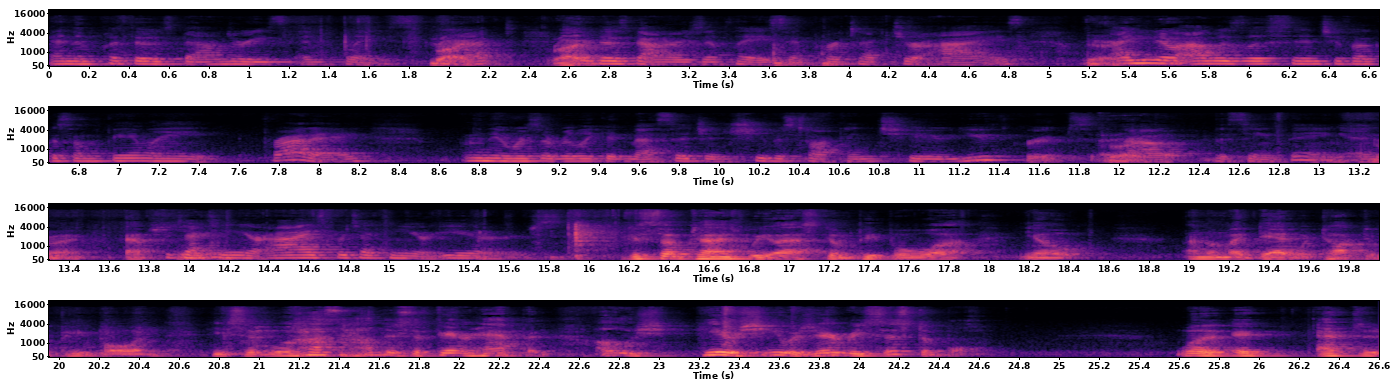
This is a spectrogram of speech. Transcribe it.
and then put those boundaries in place. Right, right. Put those boundaries in place and protect your eyes. Yeah. I, you know, I was listening to Focus on the Family Friday. And there was a really good message, and she was talking to youth groups Right. about the same thing, and Right, absolutely. protecting your eyes, protecting your ears. Because sometimes we ask them people what you know. I know my dad would talk to people, and he said, "Well, how, how does the affair happen? Oh, he or she was irresistible." Well, it, after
